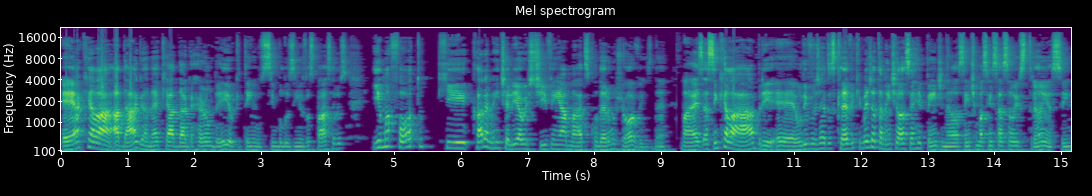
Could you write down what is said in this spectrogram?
é aquela adaga, né? Que é a adaga Herondale, que tem os símbolozinhos dos pássaros. E uma foto que claramente ali é o Steven e a Max quando eram jovens, né? Mas assim que ela abre, é, o livro já descreve que imediatamente ela se arrepende, né? Ela sente uma sensação estranha, assim,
